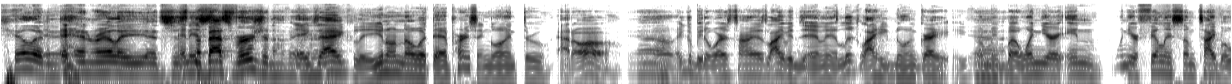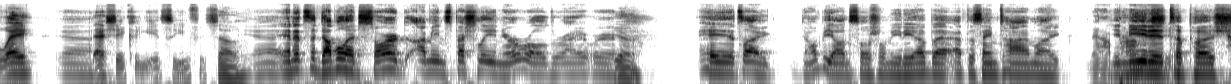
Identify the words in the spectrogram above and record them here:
killing it, and really, it's just the best version of it. right? Exactly. You don't know what that person going through at all. You Yeah. know, it could be the worst time of his life, and it look like he doing great. You feel me? But when you're in, when you're feeling some type of way, Yeah. that shit could get to you for sure. Yeah, and it's a double-edged sword. I mean, especially in your world, right? Where Yeah. hey, it's like don't be on social media, but at the same time, like Man, you needed you. to push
